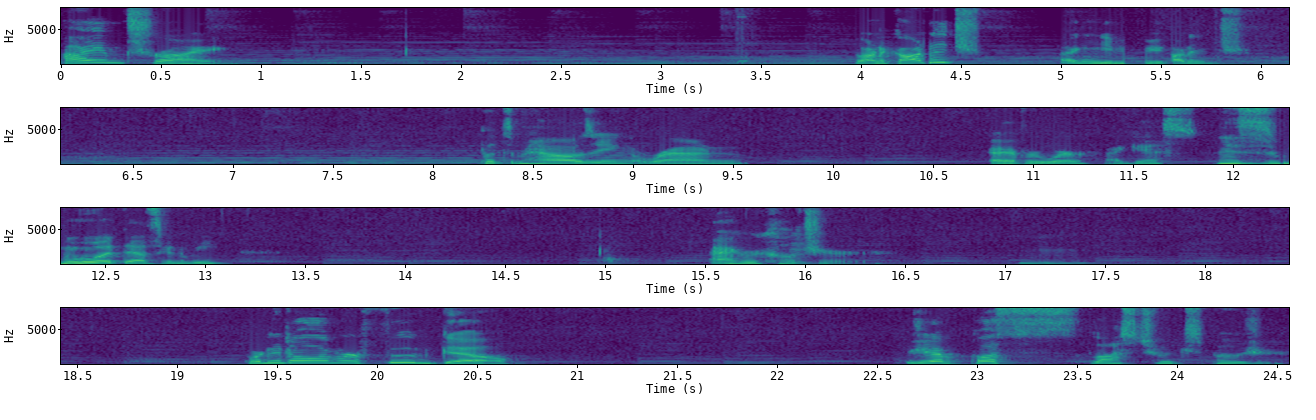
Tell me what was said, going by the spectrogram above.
I am trying. You want a cottage? I can give you a cottage. Put some housing around everywhere, I guess. is what that's gonna be. Agriculture. Hmm. Where did all of our food go? Have plus lost to exposure.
